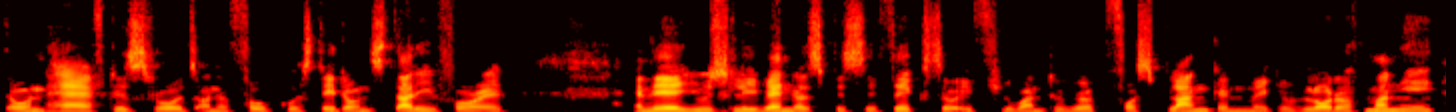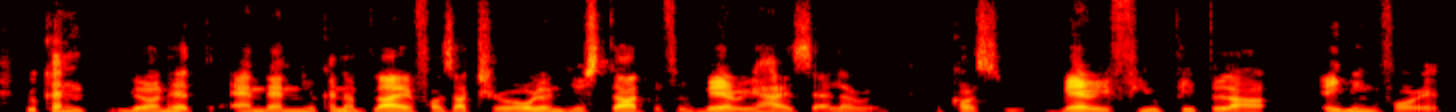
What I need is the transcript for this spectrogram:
don't have these roles on a focus. They don't study for it. And they are usually vendor specific. So if you want to work for Splunk and make a lot of money, you can learn it and then you can apply for such a role and you start with a very high salary because very few people are aiming for it.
